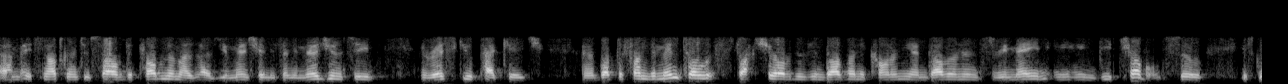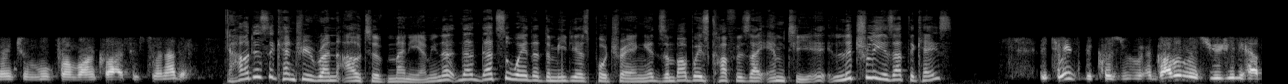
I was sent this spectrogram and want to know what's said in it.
um, it's not going to solve the problem. As, as you mentioned, it's an emergency rescue package. Uh, but the fundamental structure of the Zimbabwean economy and governance remain in, in deep trouble. So it's going to move from one crisis to another. How does the country run out of money? I mean, that, that, that's the way that the media is portraying it. Zimbabwe's coffers are empty. It, literally, is that the case? It is because governments usually have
